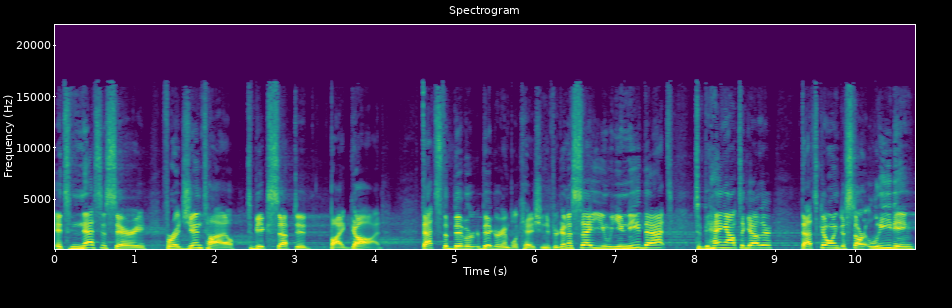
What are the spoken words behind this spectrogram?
it's necessary for a Gentile to be accepted by God. That's the bigger, bigger implication. If you're going to say you, you need that to hang out together, that's going to start leading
